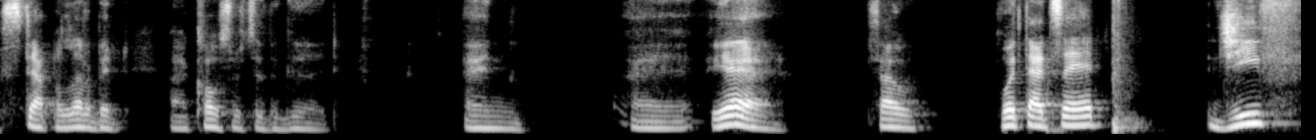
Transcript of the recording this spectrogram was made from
step a little bit uh, closer to the good. And uh, yeah. So with that said Jeff.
